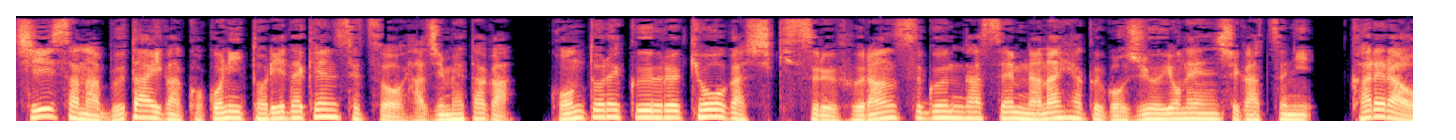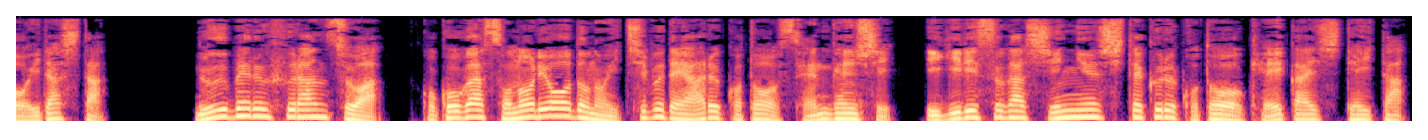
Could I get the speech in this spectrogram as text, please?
小さな部隊がここに砦建設を始めたが、コントレクール卿が指揮するフランス軍が1754年4月に彼らを追い出した。ヌーベルフランスは、ここがその領土の一部であることを宣言し、イギリスが侵入してくることを警戒していた。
